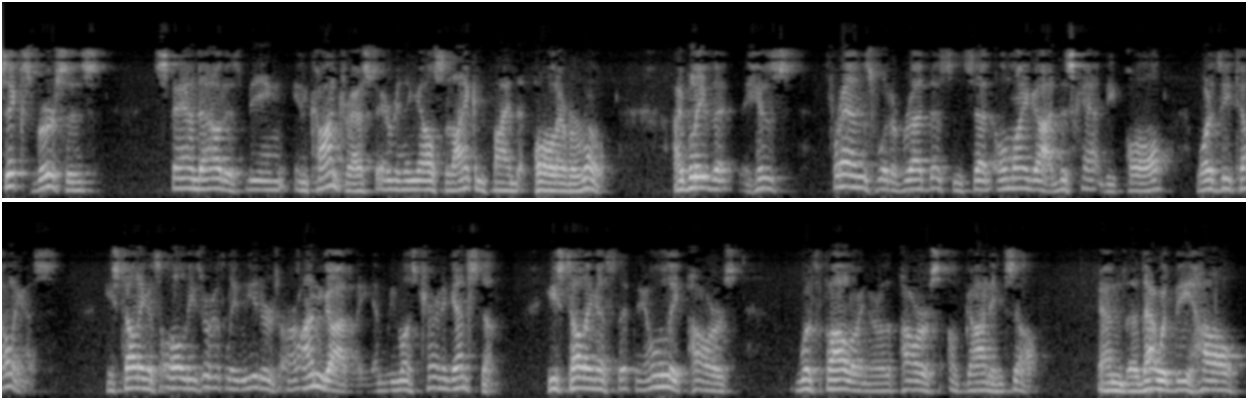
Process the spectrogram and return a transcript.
six verses stand out as being in contrast to everything else that I can find that Paul ever wrote. I believe that his friends would have read this and said, Oh my God, this can't be Paul. What is he telling us? He's telling us all these earthly leaders are ungodly and we must turn against them. He's telling us that the only powers worth following are the powers of God himself. And uh, that would be how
